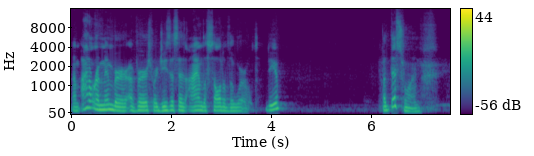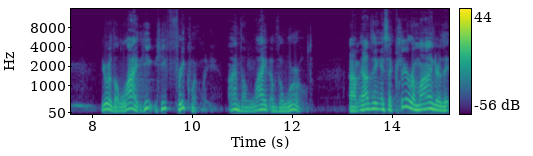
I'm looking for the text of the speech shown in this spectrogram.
Um, I don't remember a verse where Jesus says, I am the salt of the world. Do you? But this one, you are the light. He, he frequently, I am the light of the world. Um, and I think it's a clear reminder that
